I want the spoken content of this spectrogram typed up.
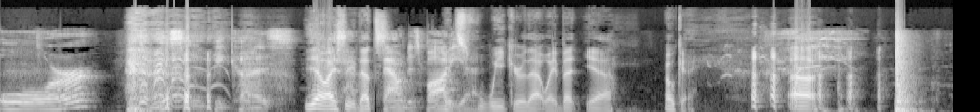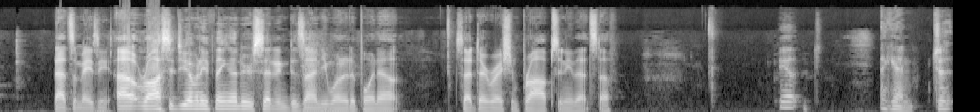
Or missing because yeah, I see. That's found his body it's yet. weaker that way, but yeah, okay. Uh, that's amazing. Uh, Ross, did you have anything under setting design you wanted to point out? Set decoration, props, any of that stuff? yeah. Again, just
